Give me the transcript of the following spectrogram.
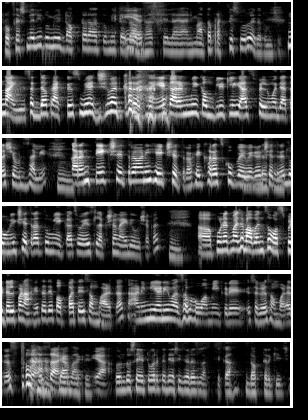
प्रोफेशनली तुम्ही डॉक्टर आहात तुम्ही त्याचा Yes. अभ्यास केलाय आणि मग आता प्रॅक्टिस सुरू आहे का तुमची? नाही सध्या प्रॅक्टिस मी अजिबात करत नाहीये कारण मी कम्प्लिटली याच फील्डमध्ये आता शिफ्ट झाली कारण ते क्षेत्र आणि हे क्षेत्र हे खरंच खूप वेगवेगळे क्षेत्र आहे दोन्ही क्षेत्रात तुम्ही एकाच वेळेस लक्ष नाही देऊ शकत. अं, पुण्यात माझ्या बाबांचं हॉस्पिटल पण आहे तर ते पप्पा ते सांभाळतात आणि मी आणि माझा भाऊ आम्ही इकडे सगळं सांभाळत असतो असं क्या बात आहे. आहे परंतु सेटवर कधी अशी गरज लागते का डॉक्टर कीची?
